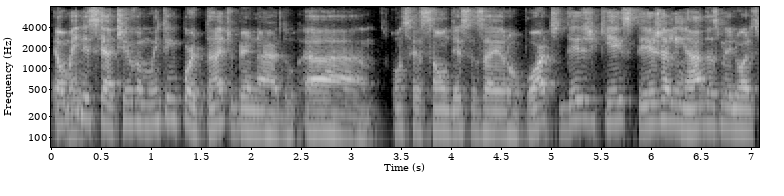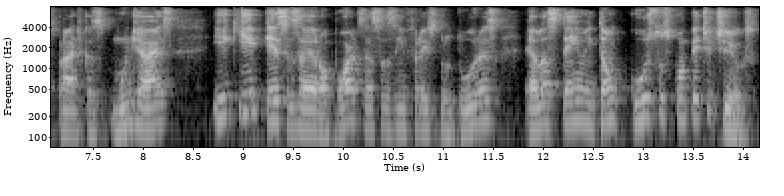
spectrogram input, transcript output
É uma iniciativa muito importante, Bernardo, a concessão desses aeroportos, desde que esteja alinhada às melhores práticas mundiais e que esses aeroportos, essas infraestruturas, elas tenham então custos competitivos.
